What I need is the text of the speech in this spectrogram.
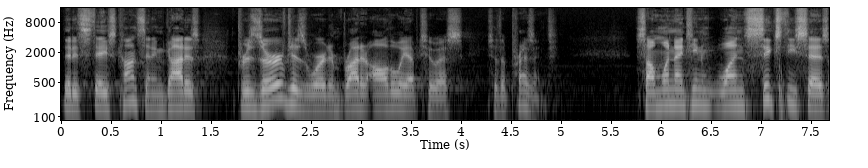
that it stays constant. And God has preserved his word and brought it all the way up to us to the present. Psalm 119, 160 says,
